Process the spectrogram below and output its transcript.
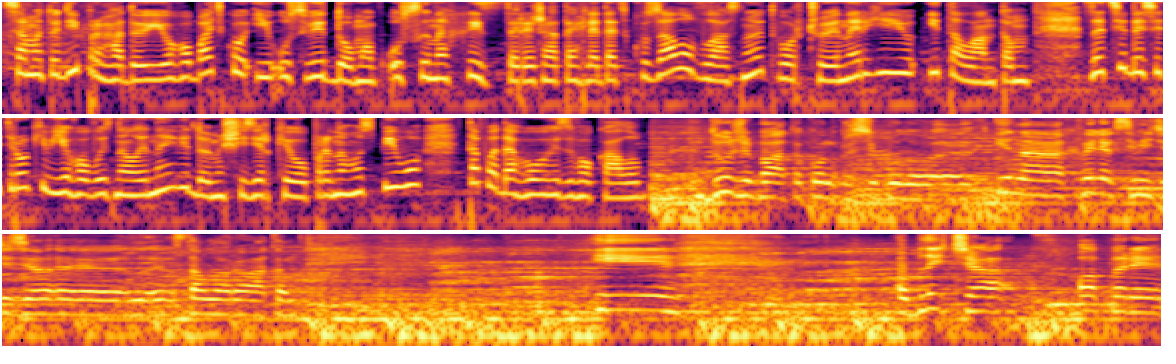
Саме тоді пригадує його батько і усвідомив у сина хист заряджати глядацьку залу власною творчою енергією і талантом. За ці 10 років його визнали найвідоміші зірки оперного співу та педагоги з вокалу. Дуже багато конкурсів було. е, І на хвилях світязі е, став лауреатом. І обличчя опери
